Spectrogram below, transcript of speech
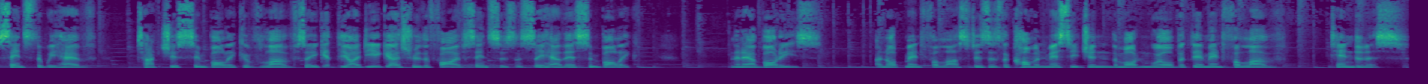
sense that we have, touch is symbolic of love. So you get the idea, go through the five senses and see how they're symbolic. And then our bodies are not meant for lust, as is the common message in the modern world, but they're meant for love, tenderness,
